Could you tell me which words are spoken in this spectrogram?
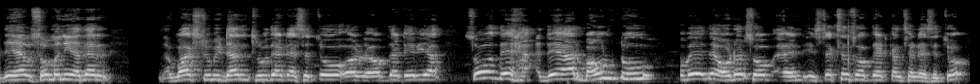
they have so many other works to be done through that SHO or of that area. So they ha- they are bound to obey the orders of and instructions of that concerned SHO.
